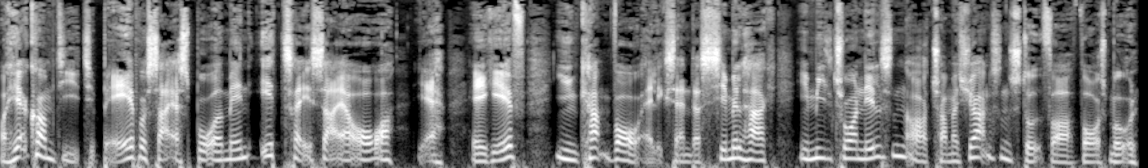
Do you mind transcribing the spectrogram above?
og her kom de tilbage på sejrsporet med en 1-3 sejr over ja, AGF i en kamp, hvor Alexander Simmelhak, Emil Thor Nielsen og Thomas Jørgensen stod for vores mål.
